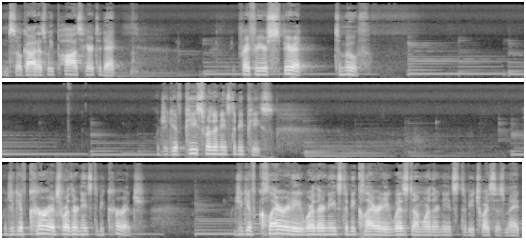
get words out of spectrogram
And so, God, as we pause here today, we pray for your spirit to move. Would you give peace where there needs to be peace? Would you give courage where there needs to be courage? Would you give clarity where there needs to be clarity, wisdom where there needs to be choices made?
